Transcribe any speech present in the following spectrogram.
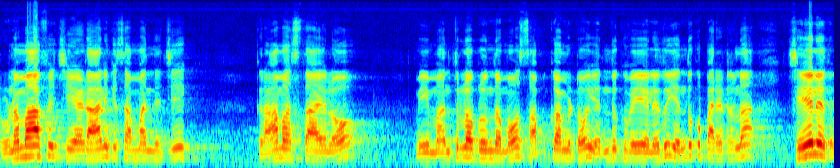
రుణమాఫీ చేయడానికి సంబంధించి గ్రామ స్థాయిలో మీ మంత్రుల బృందమో సబ్ కమిటో ఎందుకు వేయలేదు ఎందుకు పర్యటన చేయలేదు?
